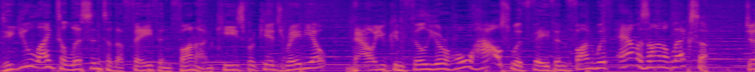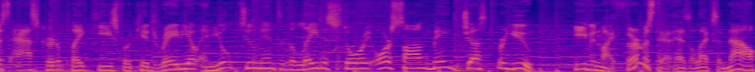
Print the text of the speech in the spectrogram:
Do you like to listen to the Faith and Fun on Keys for Kids radio? Now you can fill your whole house with faith and fun with Amazon Alexa. Just ask her to play Keys for Kids radio and you'll tune in to the latest story or song made just for you. Even my thermostat has Alexa now,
